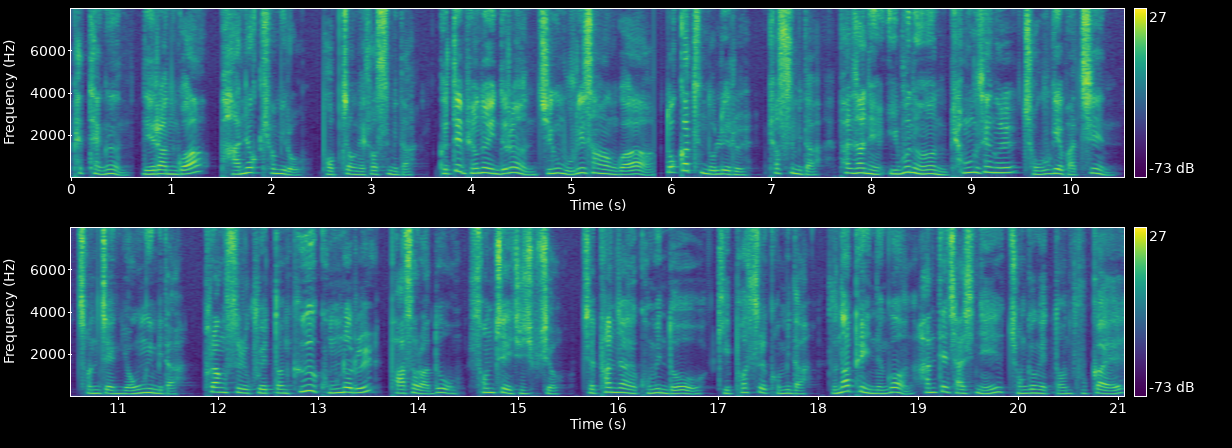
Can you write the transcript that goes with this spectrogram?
페탱은 내란과 반역 혐의로 법정에 섰습니다. 그때 변호인들은 지금 우리 상황과 똑같은 논리를 폈습니다. 판사님, 이분은 평생을 조국에 바친 전쟁 영웅입니다. 프랑스를 구했던 그 공로를 봐서라도 선처해 주십시오. 재판장의 고민도 깊었을 겁니다. 눈앞에 있는 건 한때 자신이 존경했던 국가의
